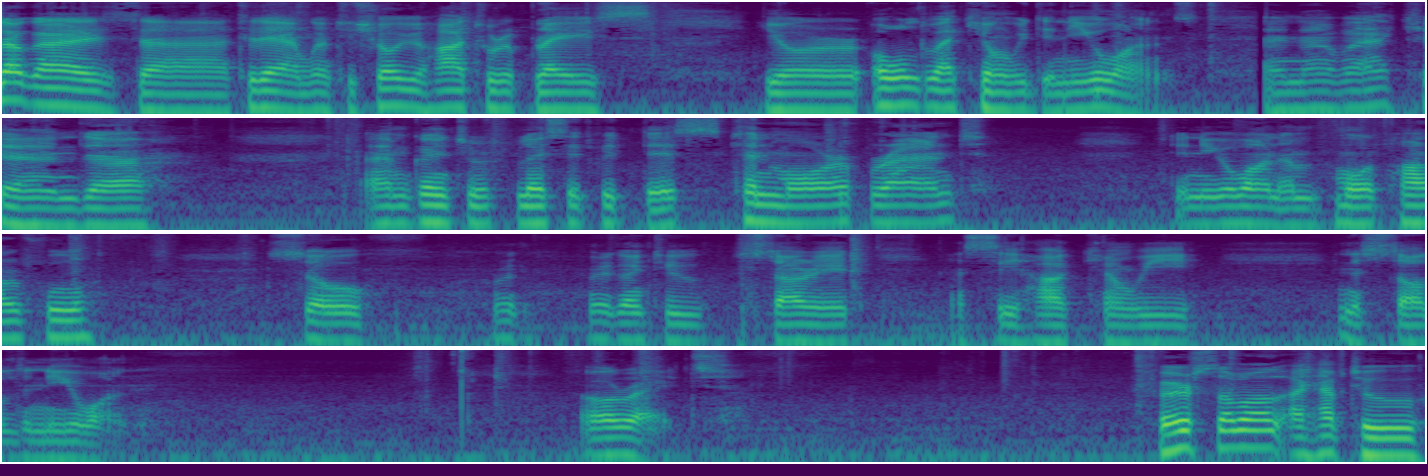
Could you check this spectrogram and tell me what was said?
Hello guys, uh, today I'm going to show you how to replace your old vacuum with the new ones. And now back and uh, I'm going to replace it with this Kenmore brand. The new one I'm more powerful. So we're, we're going to start it and see how can we install the new one. Alright. First of all I have to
